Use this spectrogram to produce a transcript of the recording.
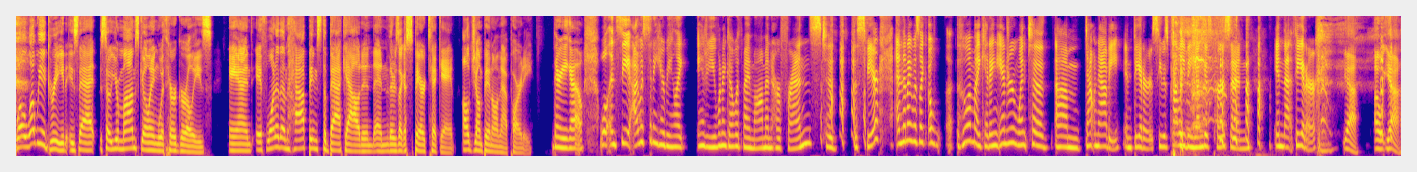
Well, what we agreed is that so your mom's going with her girlies. And if one of them happens to back out and, and there's like a spare ticket, I'll jump in on that party. There you go. Well, and see, I was sitting here being like, Andrew, you want to go with my mom and her friends to the sphere? And then I was like, oh, uh, who am I kidding? Andrew went to um, Downton Abbey in theaters. He was probably the youngest person in that theater. Yeah. Oh yeah,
